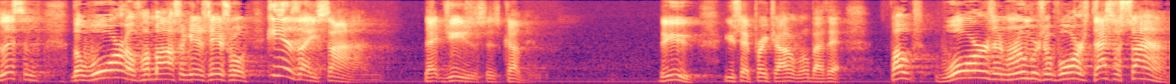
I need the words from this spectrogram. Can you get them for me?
Listen, the war of Hamas against Israel is a sign that Jesus is coming. Do you? You say, Preacher, I don't know about that. Folks, wars and rumors of wars, that's a sign.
